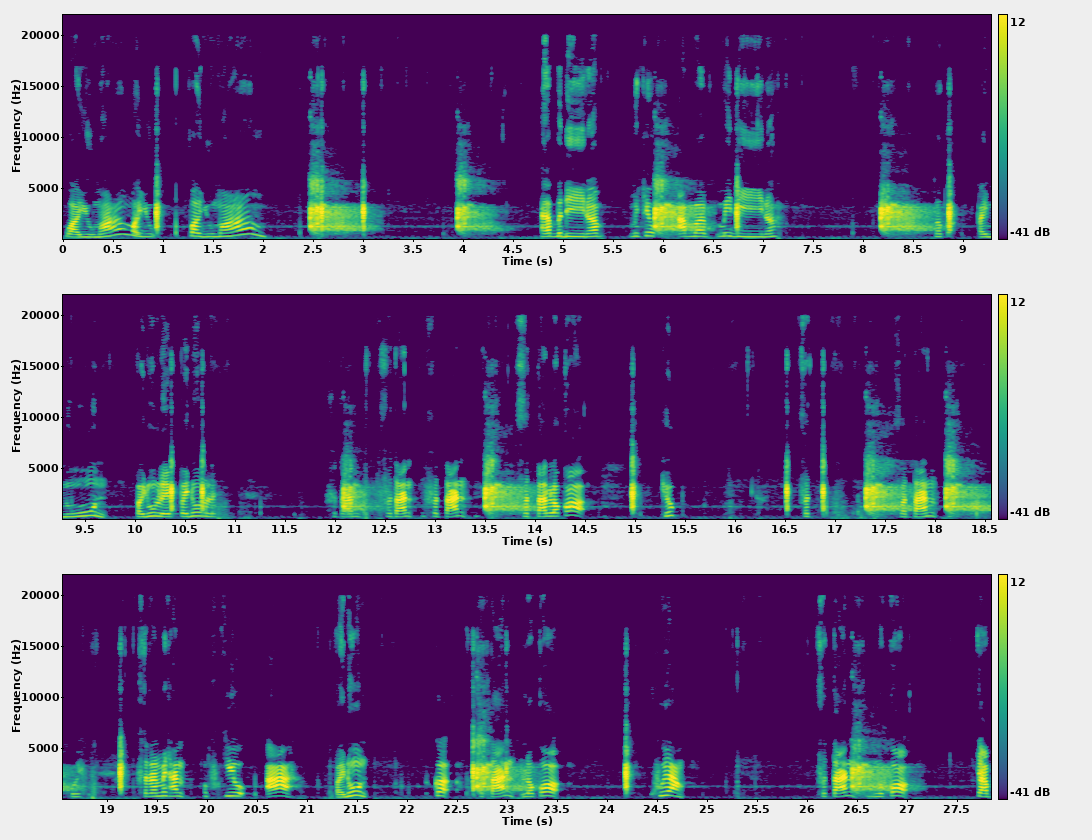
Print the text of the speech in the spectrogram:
ไหวอยู่มั้งไหวอยู่ไหวอยู่มั้งแอปดีนะ ไม่ใช่แอปมาไม่ดีนะแล้วก็ไปนู่น ไปนู่นเลยไปนู่นเลยสตันสตันสตันสตันแล้วก็ชุบสสตันอุ้ยสตันไม่ทันสกิลอะไปนู่นก็สตันแล้วก็เคลื่องสตันแล้วก็จับ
